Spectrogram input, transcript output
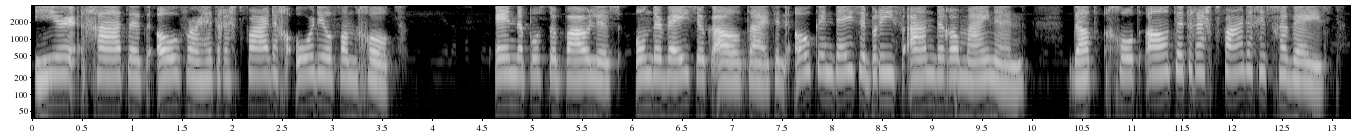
Hier gaat het over het rechtvaardige oordeel van God. En de apostel Paulus onderwees ook altijd, en ook in deze brief aan de Romeinen, dat God altijd rechtvaardig is geweest.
